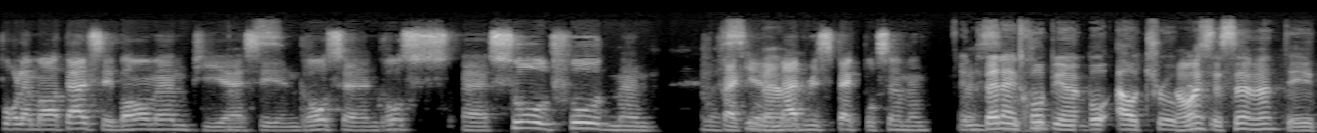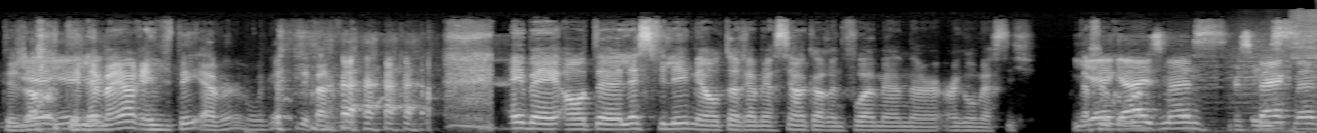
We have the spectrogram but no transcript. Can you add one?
pour le mental, c'est bon, man. Puis euh, c'est une grosse, une grosse soul food, man. fait que mad respect pour ça, man. Une belle intro puis un beau outro. Ah ouais, c'est ça, man. T'es genre, t'es le meilleur invité ever, mon gars. T'es parfait. eh bien, on te laisse filer, mais on te remercie encore une fois, man. Un, un gros merci. merci yeah, guys, man. Respect, Peace. man.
